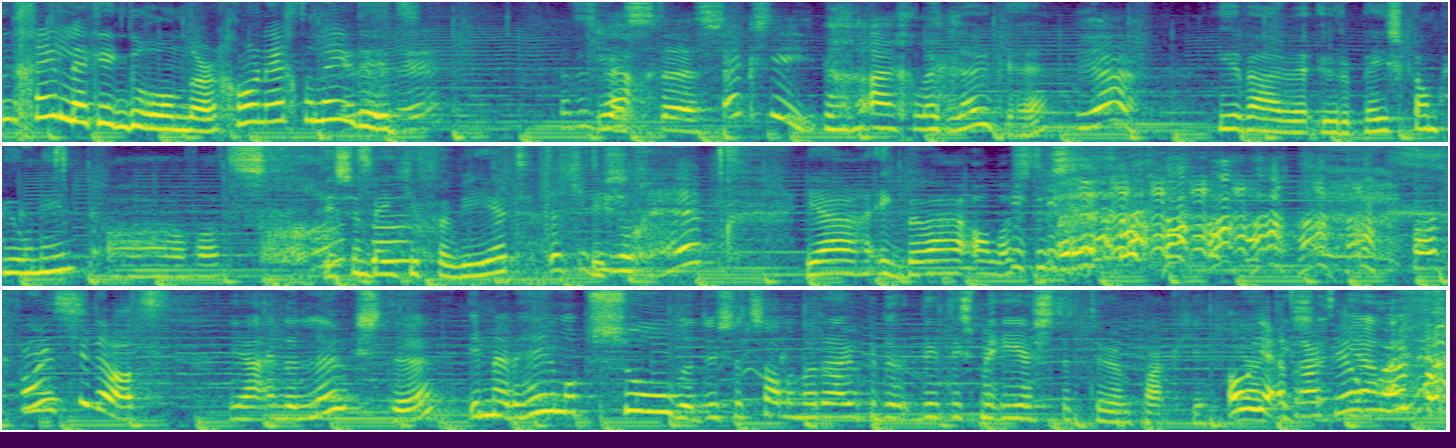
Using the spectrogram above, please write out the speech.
een, geen lekking eronder, gewoon echt alleen dit. Dat is best eh, sexy, eigenlijk. Leuk hè? Ja. Hier waren we Europees kampioen in. Oh, wat schattig. Het is een beetje verweerd. Dat je die is- nog hebt. Ja, ik bewaar alles. Dus- Waar vond je dat? Ja, en de leukste, ik ben helemaal op zolder, dus het zal hem ruiken. De- dit is mijn eerste turnpakje. Oh ja, het ruikt heel ja. leuk.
